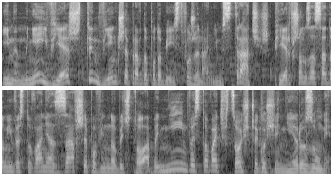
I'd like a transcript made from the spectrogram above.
im mniej wiesz, tym większe prawdopodobieństwo, że na nim stracisz. Pierwszą zasadą inwestowania zawsze powinno być to, aby nie inwestować w coś, czego się nie rozumie.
